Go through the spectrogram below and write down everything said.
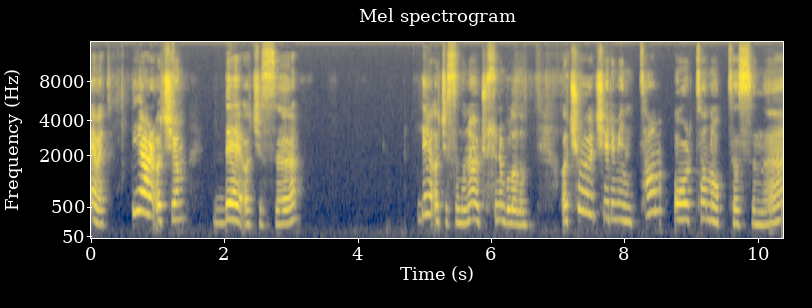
Evet, diğer açım D açısı. D açısının ölçüsünü bulalım. Açı ölçerimin tam orta noktasını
